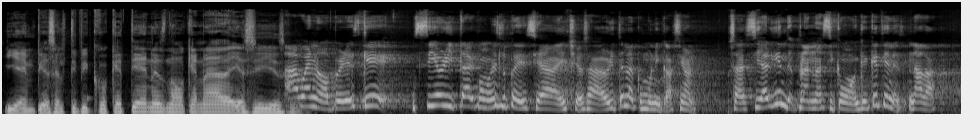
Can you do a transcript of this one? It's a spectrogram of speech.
y empieza el típico, ¿qué tienes? No, que nada y así. y es Ah, bueno, pero es que sí ahorita, como es lo que decía Eche, o sea, ahorita la comunicación. O sea, si alguien de plano así como, ¿qué, qué tienes? Nada.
